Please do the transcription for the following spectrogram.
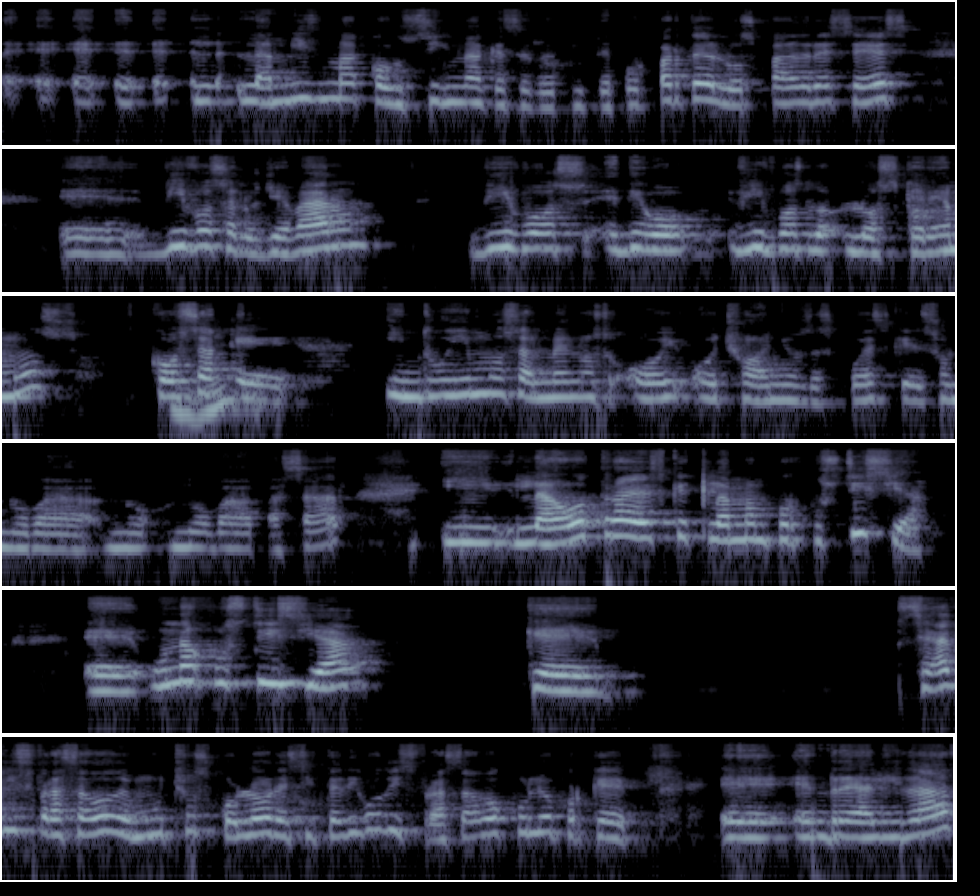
eh, eh, la misma consigna que se repite por parte de los padres es, vivos se los llevaron, vivos, digo, vivos lo, los queremos, cosa uh -huh. que intuimos al menos hoy, ocho años después, que eso no va, no, no va a pasar. Y la otra es que claman por justicia. Eh, una justicia que se ha disfrazado de muchos colores. Y te digo disfrazado, Julio, porque eh, en realidad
